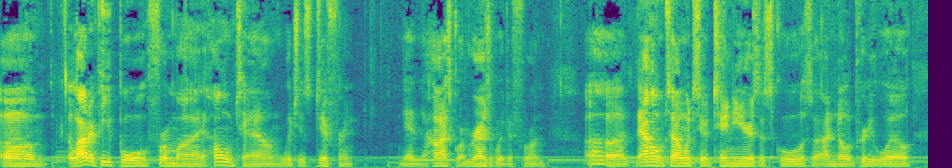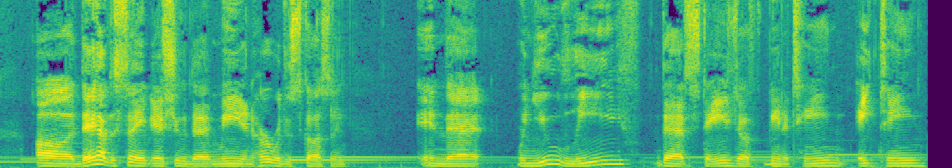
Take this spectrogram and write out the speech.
um, a lot of people from my hometown, which is different than the high school I graduated from, uh, that hometown went to 10 years of school, so I know it pretty well. Uh, they have the same issue that me and her were discussing, in that when you leave that stage of being a teen, 18,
